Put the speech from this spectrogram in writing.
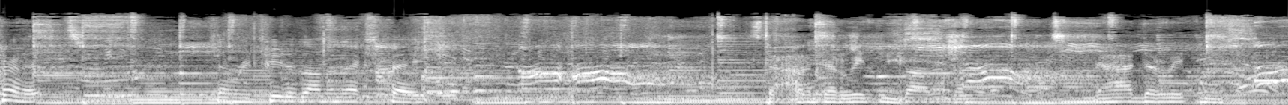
print it, then repeat it on the next page. The other witness. Got it? One minute. The other witness.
